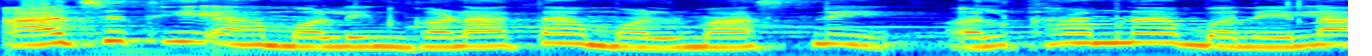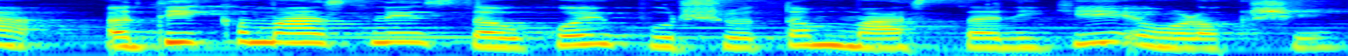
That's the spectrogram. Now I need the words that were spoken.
આજથી આ મલિન ગણાતા મલમાસને અલખામણા બનેલા અધિક માસને સૌ કોઈ પુરુષોત્તમ માસ તરીકે ઓળખશે.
